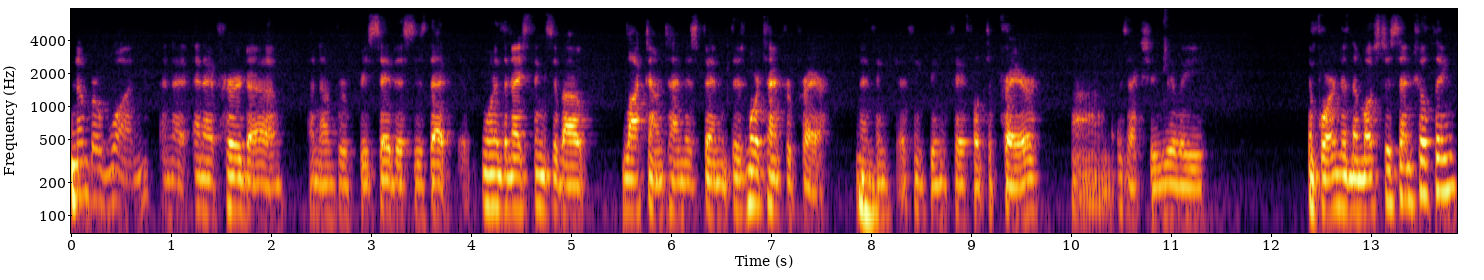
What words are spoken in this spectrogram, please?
number one, and I, and I've heard uh, a number of priests say this, is that one of the nice things about lockdown time has been there's more time for prayer. And I Mhm. think I think being faithful to prayer um, is actually really important and the most essential thing.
